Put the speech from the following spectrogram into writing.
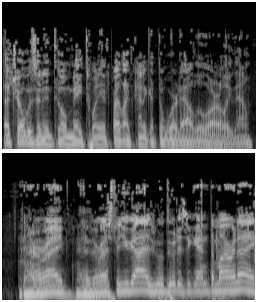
That show wasn't until May twentieth, but I'd like to kind of get the word out a little early now. All right. And the rest of you guys, we'll do this again tomorrow night.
